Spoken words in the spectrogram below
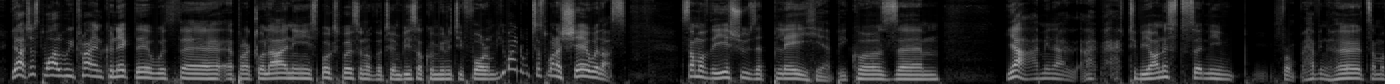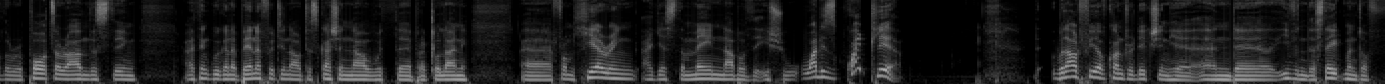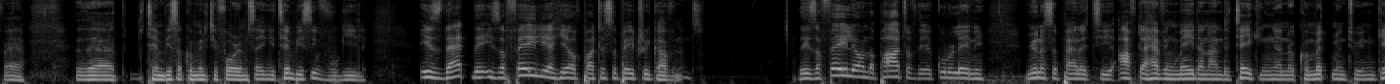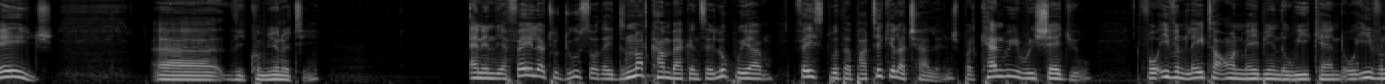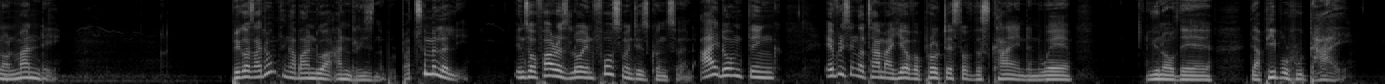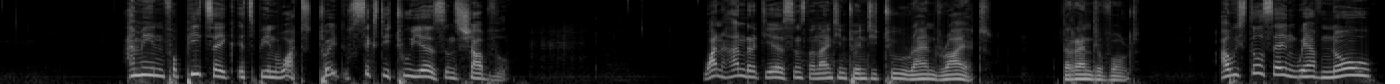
Yeah, just while we try and connect there with uh, Prakolani, spokesperson of the Tembisa Community Forum, you might just want to share with us some of the issues at play here because, um, yeah, I mean, I, I, to be honest, certainly from having heard some of the reports around this thing, I think we're going to benefit in our discussion now with uh, Prakolani uh, from hearing, I guess, the main nub of the issue. What is quite clear without fear of contradiction here, and uh, even the statement of uh, the Tembisa Community Forum saying Tembisi Vugile, is that there is a failure here of participatory governance. There is a failure on the part of the Ekurhuleni municipality after having made an undertaking and a commitment to engage uh, the community. And in their failure to do so, they did not come back and say, look, we are faced with a particular challenge, but can we reschedule? for even later on, maybe in the weekend or even on Monday. Because I don't think Abandu are unreasonable. But similarly, insofar as law enforcement is concerned, I don't think every single time I hear of a protest of this kind and where, you know, there, there are people who die. I mean, for Pete's sake, it's been what? 20, 62 years since Sharpeville. 100 years since the 1922 Rand riot, the Rand revolt. Are we still saying we have no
